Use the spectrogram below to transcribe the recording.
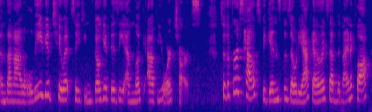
and then I will leave you to it so you can go get busy and look up your charts. So, the first house begins the zodiac, as I said, the nine o'clock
